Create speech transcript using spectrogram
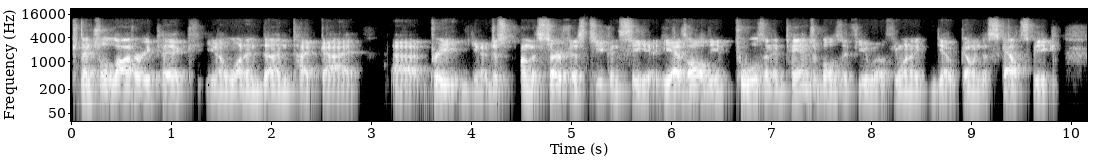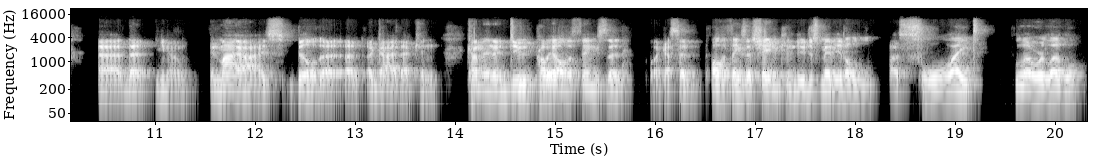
potential lottery pick, you know, one and done type guy. uh, pretty, you know, just on the surface, you can see he has all the tools and intangibles, if you will, if you want to you know, go into scout speak, uh, that, you know, in my eyes, build a, a, a, guy that can come in and do probably all the things that, like I said, all the things that Shaedon can do, just maybe at a, a slight lower level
